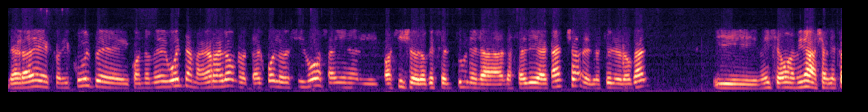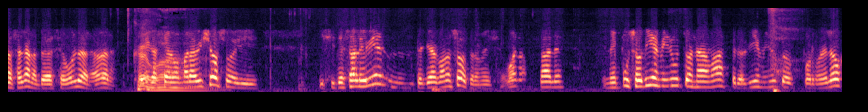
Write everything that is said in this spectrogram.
Le agradezco, disculpe. Y cuando me doy vuelta, me agarra el hombro, tal cual lo decís vos, ahí en el pasillo de lo que es el túnel a la salida de cancha del vestuario local. Y me dice, bueno, mirá, ya que estás acá, no te vas a volver, a ver. Tienes que hacer algo maravilloso y, y si te sale bien, te queda con nosotros. Me dice, bueno, dale. Me puso 10 minutos nada más, pero 10 minutos por reloj.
